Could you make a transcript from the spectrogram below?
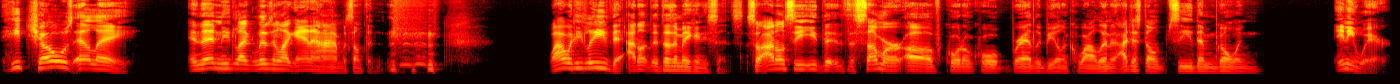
he chose LA. And then he like lives in like Anaheim or something. Why would he leave that? I don't. It doesn't make any sense. So I don't see the, the summer of quote unquote Bradley Beal and Kawhi Leonard. I just don't see them going anywhere.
